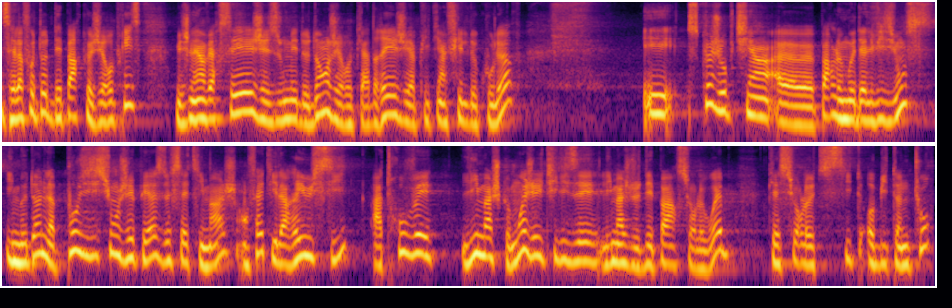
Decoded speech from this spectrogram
C'est la photo de départ que j'ai reprise, mais je l'ai inversée, j'ai zoomé dedans, j'ai recadré, j'ai appliqué un fil de couleur. Et ce que j'obtiens euh, par le modèle Vision, il me donne la position GPS de cette image. En fait, il a réussi à trouver l'image que moi j'ai utilisée, l'image de départ sur le web, qui est sur le site Hobbiton Tours,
